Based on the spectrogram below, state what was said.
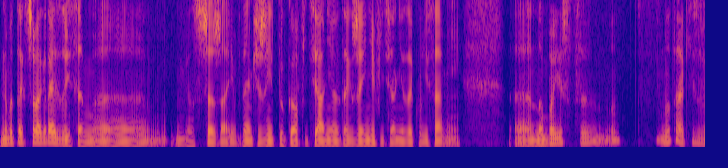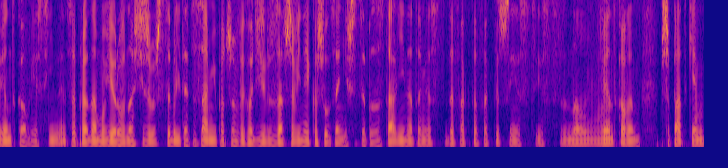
No bo tak trzeba grać z Luisem, e, mówiąc szczerze. I wydaje mi się, że nie tylko oficjalnie, ale także i nieoficjalnie za kulisami. E, no bo jest, no, no tak, jest wyjątkowy, jest inny. Co prawda mówi o równości, żeby wszyscy byli tacy sami, po czym wychodzi zawsze w innej koszulce niż wszyscy pozostali, natomiast de facto faktycznie jest, jest no, wyjątkowym przypadkiem.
